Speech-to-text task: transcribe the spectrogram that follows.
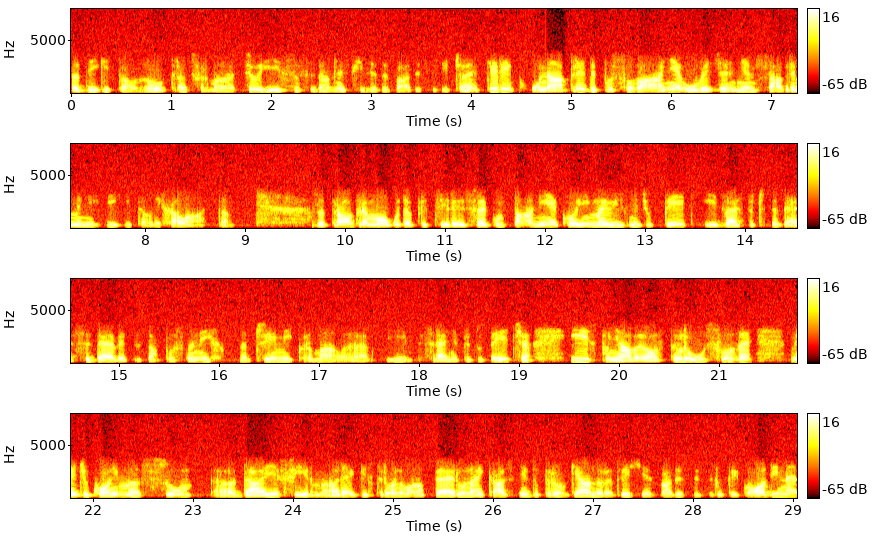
za digitalnu transformaciju ISO 17024 unaprede poslovanje uveđanjem savremenih digitalnih alata. Za program mogu da apliciraju sve kompanije koje imaju između 5 i 249 zaposlenih, znači mikro, mala i srednje preduzeća i ispunjavaju ostale uslove, među kojima su e, da je firma registrovana u APR-u najkasnije do 1. januara 2022. godine,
